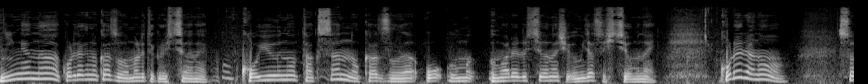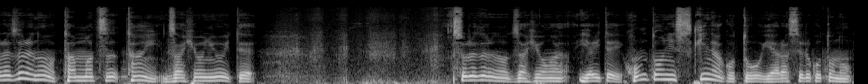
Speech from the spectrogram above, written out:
人間がこれだけの数を生まれてくる必要がない。固有のたくさんの数がを生まれる必要がないし、生み出す必要もない。これらのそれぞれの端末、単位、座標において、それぞれの座標がやりたい、本当に好きなことをやらせることの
